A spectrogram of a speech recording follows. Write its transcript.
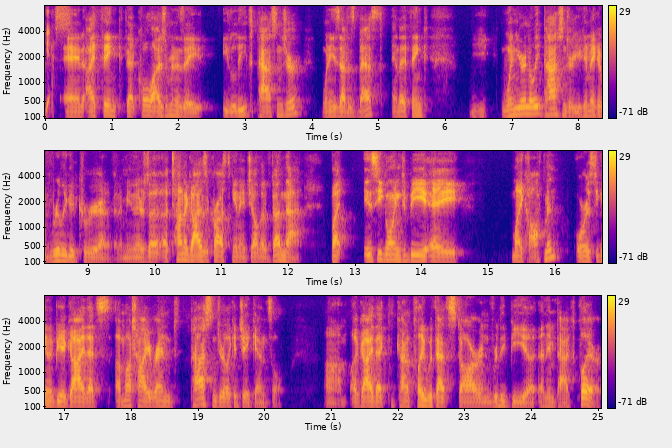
Yes, and I think that Cole Eiserman is a elite passenger when he's at his best, and I think. When you're an elite passenger, you can make a really good career out of it. I mean, there's a, a ton of guys across the NHL that have done that. But is he going to be a Mike Hoffman or is he going to be a guy that's a much higher end passenger like a Jake Guentzel? Um, a guy that can kind of play with that star and really be a, an impact player.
